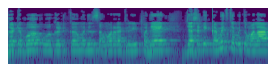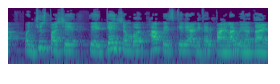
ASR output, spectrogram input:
गट ब व गट क मधील संवर्गातील ही पदे आहेत ज्यासाठी कमीत कमी तुम्हाला पंचवीस पाचशे ते एक्क्याऐंशी शंभर हा पे स्केल या ठिकाणी पाहायला मिळत आहे.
